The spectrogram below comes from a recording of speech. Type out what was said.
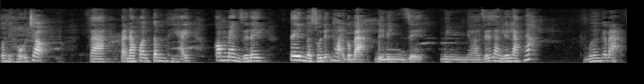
có thể hỗ trợ. Và bạn nào quan tâm thì hãy comment dưới đây tên và số điện thoại của bạn để mình dễ mình à, dễ dàng liên lạc nhé cảm ơn các bạn.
